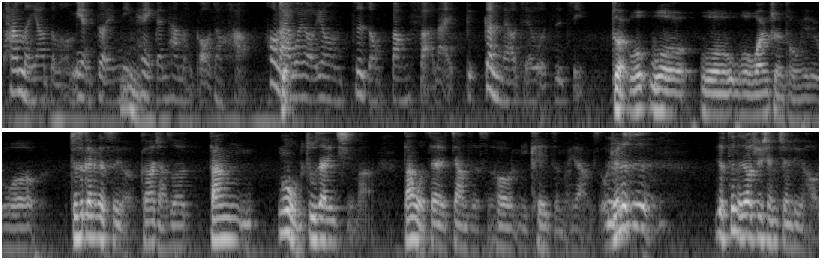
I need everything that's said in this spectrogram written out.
他们要怎么面对？你可以跟他们沟通好。后来我有用这种方法来比更了解我自己。对我我我我完全同意，我就是跟那个室友跟他讲说，当因为我们住在一起嘛，当我在这样子的时候，你可以怎么样子？我觉得那是要真的要去先建立好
